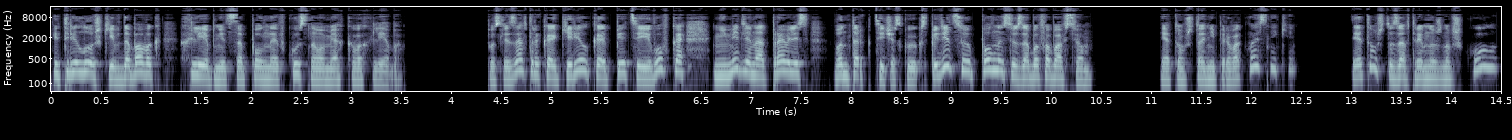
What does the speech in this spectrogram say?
и три ложки, и вдобавок хлебница, полная вкусного мягкого хлеба. После завтрака Кириллка, Петя и Вовка немедленно отправились в антарктическую экспедицию, полностью забыв обо всем. И о том, что они первоклассники, и о том, что завтра им нужно в школу,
